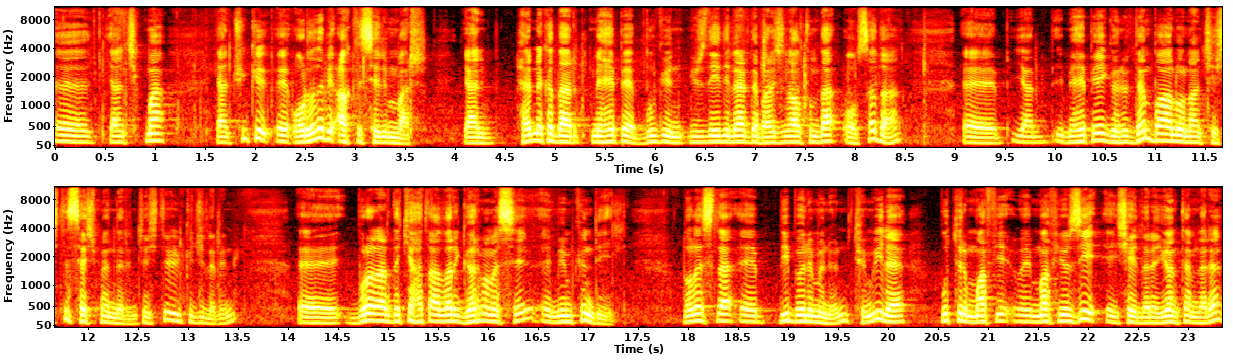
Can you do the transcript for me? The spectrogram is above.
Ee, yani çıkma yani çünkü e, orada da bir aklı selim var. Yani her ne kadar MHP bugün %7'lerde barajın altında olsa da e, yani MHP'ye gönülden bağlı olan çeşitli seçmenlerin, çeşitli ülkücülerin e, buralardaki hataları görmemesi e, mümkün değil. Dolayısıyla e, bir bölümünün tümüyle bu tür mafya, e, mafyozi e, şeylere, yöntemlere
